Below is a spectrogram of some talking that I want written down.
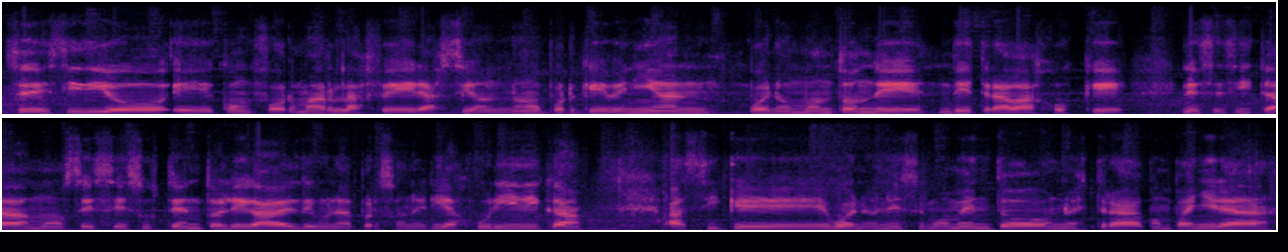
se decidió eh, conformar la federación, ¿no? porque venían bueno, un montón de trabajos que necesitábamos ese sustento legal de una personería jurídica. Así que, bueno, en ese momento nuestra compañera,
